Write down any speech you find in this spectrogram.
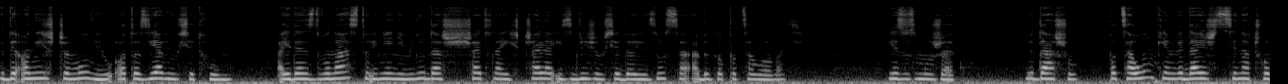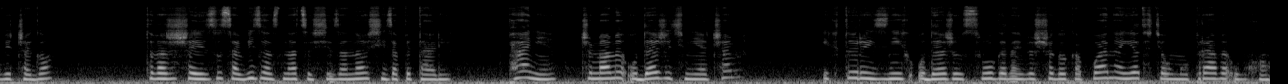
Gdy on jeszcze mówił, oto zjawił się tłum, a jeden z dwunastu imieniem Judasz szedł na ich czele i zbliżył się do Jezusa, aby go pocałować. Jezus mu rzekł: Judaszu, pocałunkiem wydajesz syna człowieczego? Towarzysze Jezusa, widząc na coś się zanosi, zapytali: Panie, czy mamy uderzyć mieczem? I któryś z nich uderzył sługę najwyższego kapłana i odciął mu prawe ucho.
